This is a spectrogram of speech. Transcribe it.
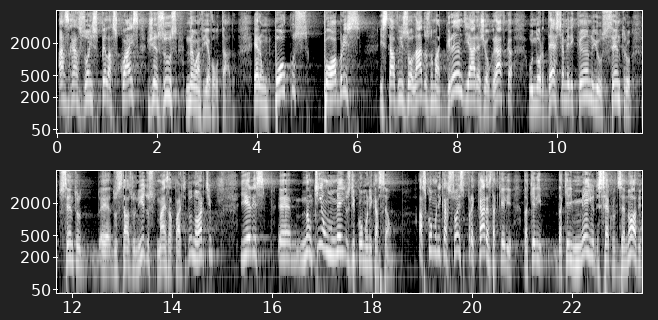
as razões pelas quais Jesus não havia voltado. Eram poucos, pobres, estavam isolados numa grande área geográfica, o nordeste americano e o centro, centro é, dos Estados Unidos, mais a parte do norte, e eles é, não tinham meios de comunicação. As comunicações precárias daquele, daquele, daquele meio de século XIX,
